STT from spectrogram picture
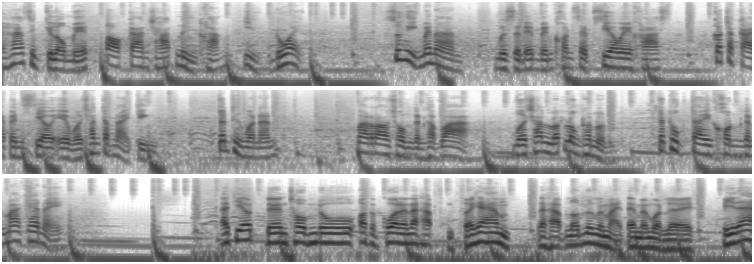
750 กิโลเมตรต่อการชาร์จ 1 ครั้งอีกด้วย ซึ่งอีกไม่นาน Mercedes-Benz Concept CLA Class ก็จะกลายเป็น CLA เวอร์ชันจำหน่ายจริง จนถึงวันนั้น มารอชมกันครับว่าเวอร์ชันลดลงถนนจะถูกใจคนกันมากแค่ไหน และเที่ยวเดินชมดูพอสมควรแล้วนะครับสวยงามนะครับรถรุ่นใหม่ๆเต็มไปหมดเลย ปีหน้า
